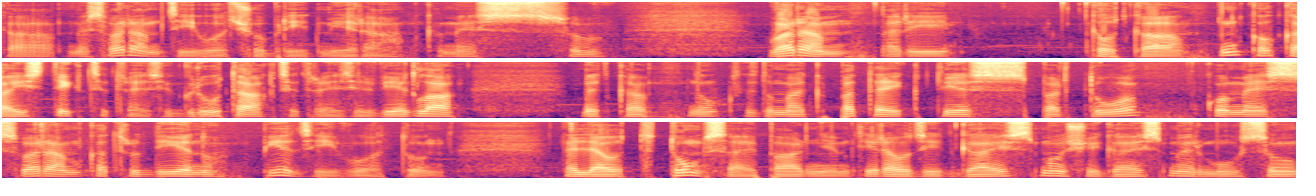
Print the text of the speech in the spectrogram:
ka mēs varam dzīvot šobrīd mierā, ka mēs varam arī kaut kā, nu, kaut kā iztikt, citreiz ir grūtāk, citreiz ir vieglāk, bet ka, nu, es domāju, ka pateikties par to, ko mēs varam katru dienu piedzīvot un neļaut tumsai pārņemt, ieraudzīt gaismu, un šī gaisma ir mūsu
